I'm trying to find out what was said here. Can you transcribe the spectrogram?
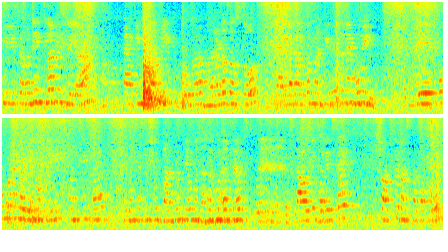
पीठ म्हणजे इथला भिजलेला पॅकिंगचा पीठ तो जरा भरडच असतो त्याला काल पण म्हटली तसं नाही होईल पण ते थोडं कठीण होतंय पण ते काय करून त्या पिशवीत बांधून ठेव म्हणणार मला तर गावचे बरेच काय शॉर्टकट असतात आपले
